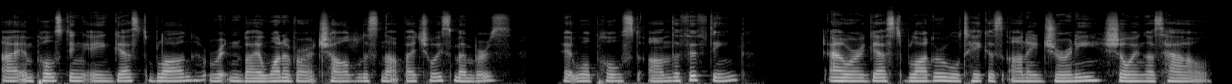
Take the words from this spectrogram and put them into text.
I am posting a guest blog written by one of our Childless Not by Choice members. It will post on the 15th. Our guest blogger will take us on a journey showing us how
